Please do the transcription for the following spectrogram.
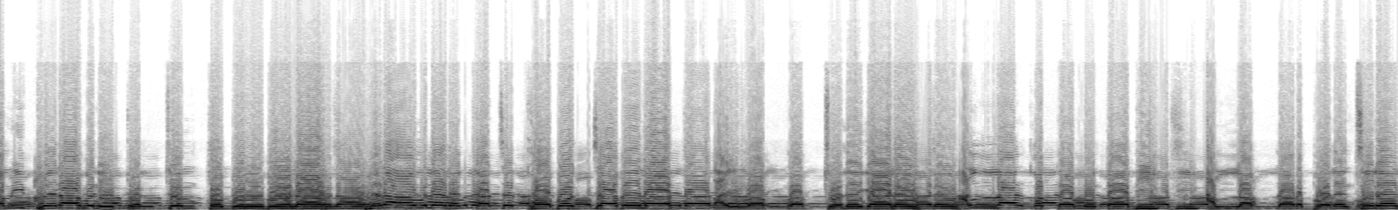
আমি ফেরাউনি পর্যন্ত বলব না, ফেরাউনের কাছে খবর যাবে না। তাই মা আপনার চলে গেল। আল্লাহর কথা মোতাবিক, আল্লাহ আপনার বলেছিলেন,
